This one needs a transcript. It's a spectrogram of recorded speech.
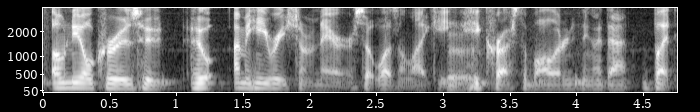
Oneil Cruz, who who I mean, he reached on an error, so it wasn't like he, Mm-hmm. he crushed the ball or anything like that. But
